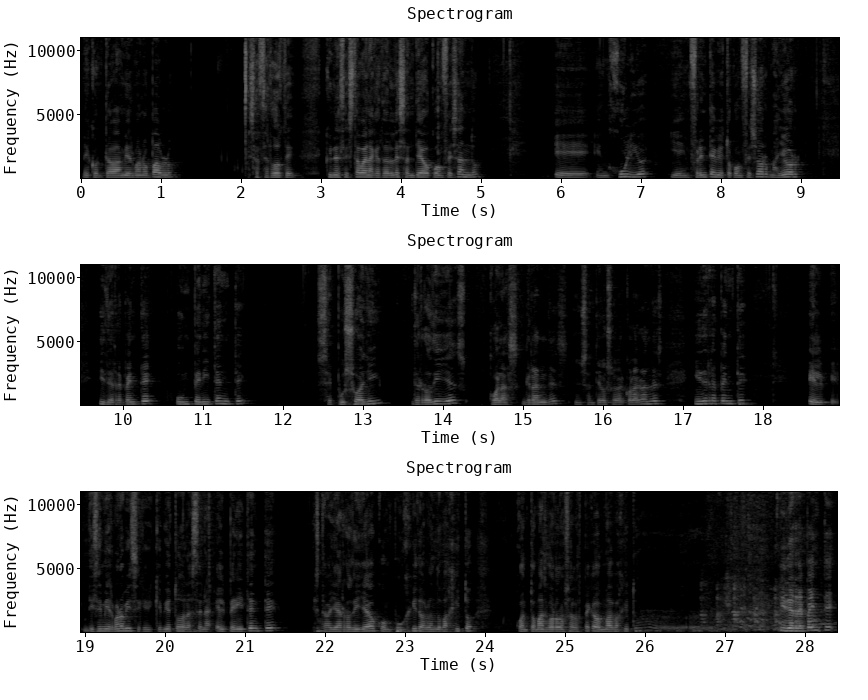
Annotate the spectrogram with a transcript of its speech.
Me contaba mi hermano Pablo, sacerdote, que una vez estaba en la Catedral de Santiago confesando, eh, en julio, y enfrente había otro confesor mayor, y de repente un penitente se puso allí de rodillas, colas grandes, en Santiago suele haber colas grandes, y de repente, el, dice mi hermano, dice que, vio toda la escena, el penitente estaba ya arrodillado, compungido, hablando bajito, cuanto más gordos son los pecados, más bajito, y de repente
